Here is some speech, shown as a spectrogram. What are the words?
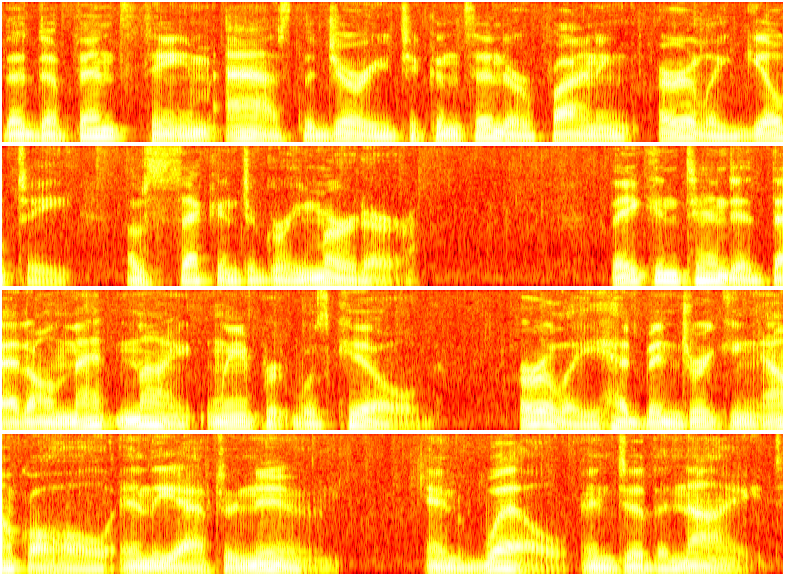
the defense team asked the jury to consider finding Early guilty of second degree murder. They contended that on that night Lampert was killed, Early had been drinking alcohol in the afternoon and well into the night.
